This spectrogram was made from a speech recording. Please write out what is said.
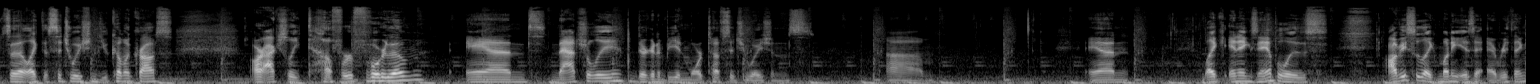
so that like the situations you come across are actually tougher for them and naturally they're going to be in more tough situations. Um, and like an example is obviously like money isn't everything,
